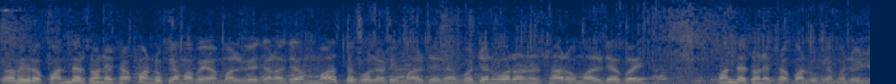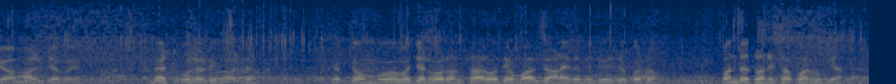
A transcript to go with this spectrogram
તો મિત્રો, પંદરસો ને છપ્પન રૂપિયામાં ભાઈ આ માલ વેચાણો છે. મસ્ત ક્વોલિટી માલ છે. વજન વાળો સારો માલ છે ભાઈ. પંદરસો ને છપ્પન રૂપિયામાં જોઈ લો આ માલ છે ભાઈ. બેસ્ટ ક્વોલિટી માલ છે. એકદમ વજન વાળો સારો છે માલ દાણે તમે જોઈ શકો છો. પંદરસો ને છપ્પન રૂપિયા.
